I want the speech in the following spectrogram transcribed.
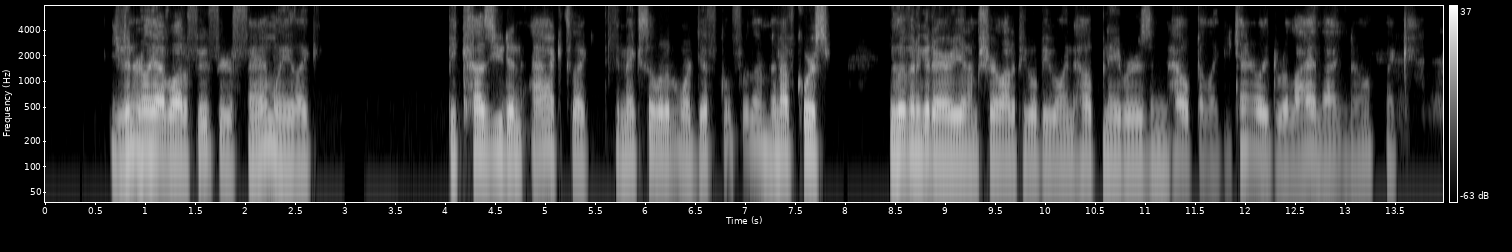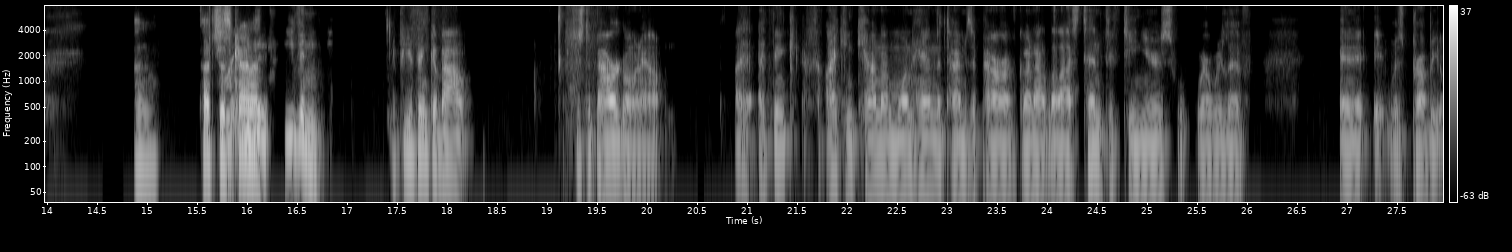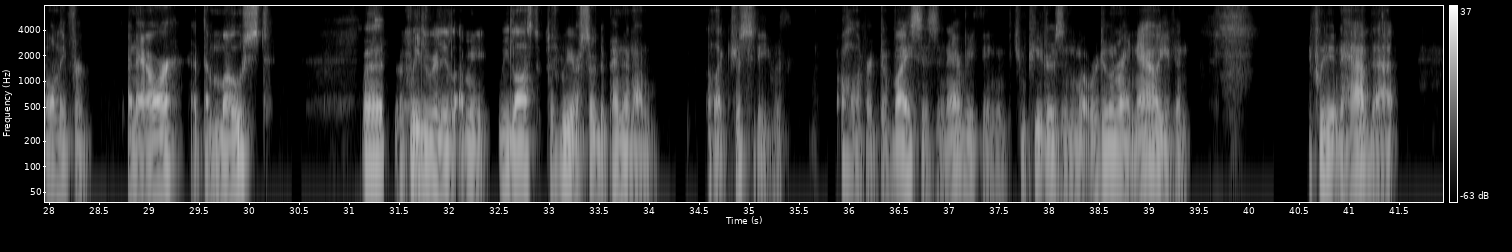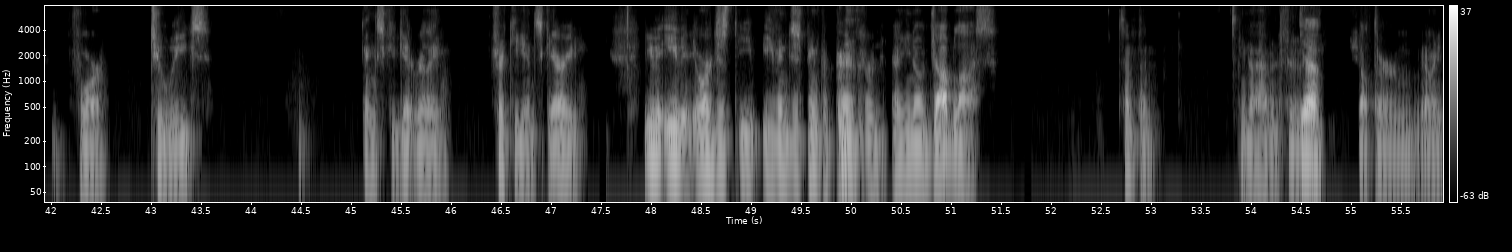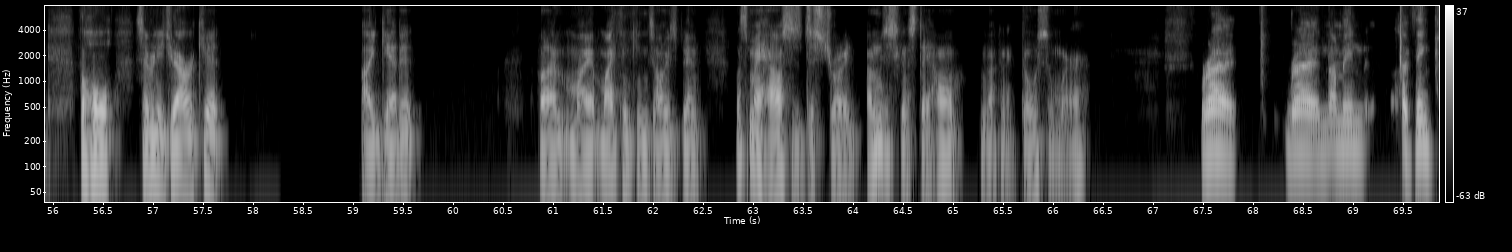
you didn't really have a lot of food for your family, like because you didn't act, like it makes it a little bit more difficult for them. And of course, we live in a good area and I'm sure a lot of people will be willing to help neighbors and help, but like you can't really rely on that, you know, like That's just kind of even if you think about just a power going out, I, I think I can count on one hand the times of power I've gone out in the last 10, 15 years where we live. And it, it was probably only for an hour at the most. Right. If we really, I mean, we lost because we are so dependent on electricity with all of our devices and everything and computers and what we're doing right now, even if we didn't have that for two weeks, things could get really tricky and scary. Even even or just even just being prepared for uh, you know job loss. Something you know having food yeah. shelter i mean the whole 72 hour kit i get it. But i'm my my thinking's always been once my house is destroyed i'm just going to stay home. I'm not going to go somewhere. Right right. And i mean i think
